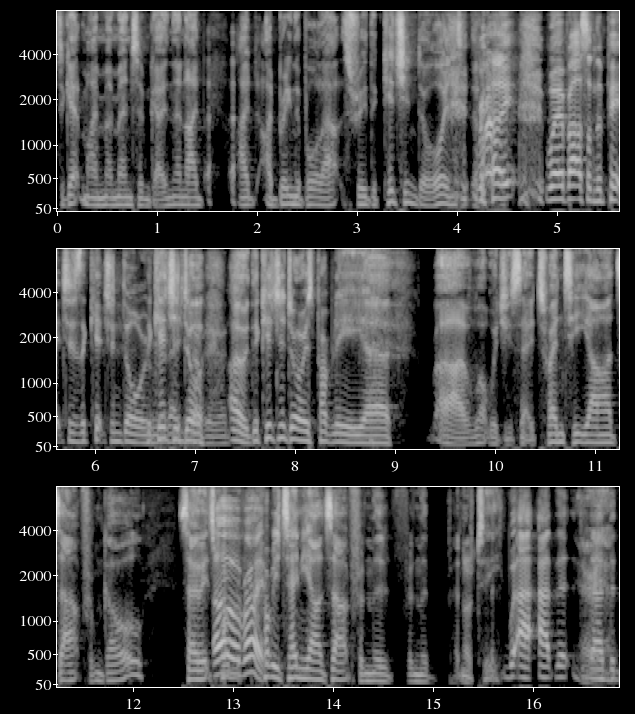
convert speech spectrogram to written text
to get my momentum going. Then I'd, I'd I'd bring the ball out through the kitchen door into the, right? Whereabouts on the pitch is the kitchen door? the kitchen door. Oh, the kitchen door is probably uh, uh, what would you say, twenty yards out from goal. So it's Oh, prob- right. probably ten yards out from the from the penalty At, at the Area. at the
